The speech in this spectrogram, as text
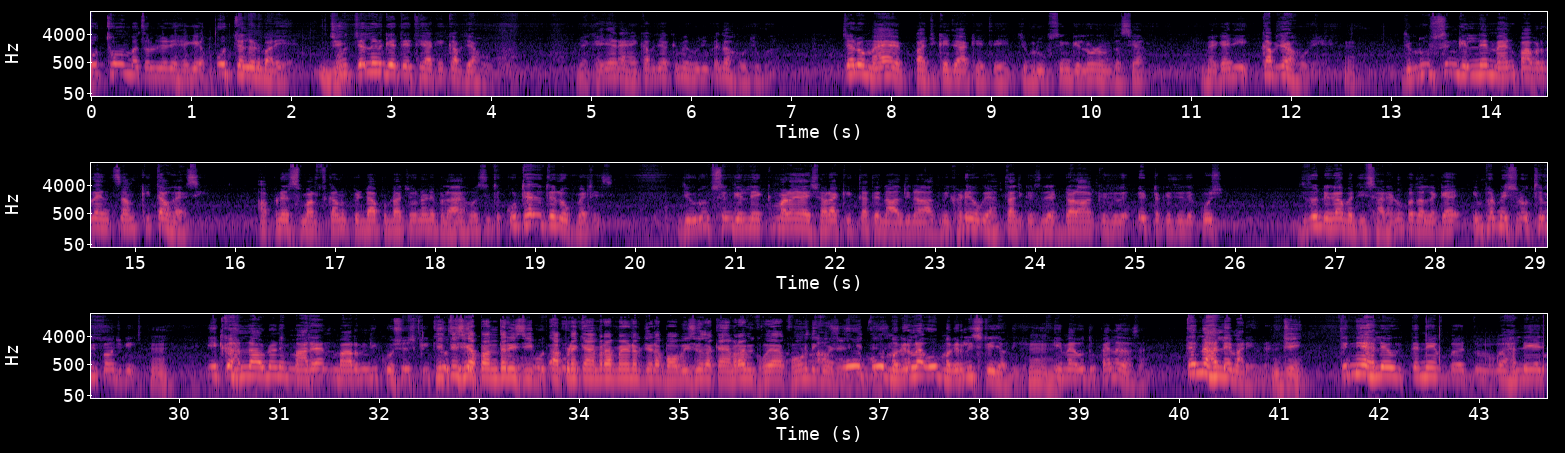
ਉੱਥੋਂ ਮਤਲਬ ਜਿਹੜੇ ਹੈਗੇ ਉਹ ਚੱਲਣ ਵਾਲੇ ਹੈ। ਹੁਣ ਚੱਲਣਗੇ ਤੇ ਇੱਥੇ ਆ ਕੇ ਕਬਜ਼ਾ ਹੋਊਗਾ ਮੈਂ ਕਿਹਾ ਯਾਰ ਐਂ ਕਬਜ਼ਾ ਕਿਵੇਂ ਹੋ ਜੂ? ਕਹਿੰਦਾ ਹੋ ਜੂਗਾ। ਚਲੋ ਮੈਂ ਭੱਜ ਕੇ ਜਾ ਕੇ ਤੇ ਜਗਰੂਪ ਸਿੰਘ ਗਿੱਲ ਉਹਨਾਂ ਨੂੰ ਦੱਸਿਆ। ਮੈਂ ਕਿਹਾ ਜੀ ਕਬਜ਼ਾ ਹੋ ਰਿਹਾ ਹੈ। ਹੂੰ। ਜਗਰੂਪ ਸਿੰਘ ਗਿੱਲ ਨੇ ਮੈਨ ਪਾਵਰ ਦਾ ਇੰਤਜ਼ਾਮ ਕੀਤਾ ਹੋਇਆ ਸੀ। ਆਪਣੇ ਸਮਰਥਕਾਂ ਨੂੰ ਪਿੰਡਾਂ ਪੁੰਡਾਂ 'ਚ ਉਹਨਾਂ ਨੇ ਬੁਲਾਇਆ ਹੋਇਆ ਸੀ ਤੇ ਕੋਠਿਆਂ ਦੇ ਉੱਤੇ ਲੋਕ ਬੈਠੇ ਸੀ। ਜਗਰੂਪ ਸਿੰਘ ਗਿੱਲ ਨੇ ਇੱਕ ਮਾੜਾ ਜਿਹਾ ਇਸ਼ਾਰਾ ਕੀਤਾ ਤੇ ਨਾਲ ਦੀ ਨਾਲ ਆਦਮੀ ਖੜੇ ਹੋ ਗਏ। ਹੱਥਾਂ 'ਚ ਕਿਸੇ ਦੇ ਡਲਾ ਕਿਸੇ ਦੇ ਇੱਟ ਕਿਸੇ ਦੇ ਕੁਛ। ਜਦੋਂ ਨਿਗਾਹ ਵੱਜੀ ਸਾਰਿਆਂ ਨੂੰ ਪਤਾ ਲੱਗਿਆ ਇਨਫੋਰਮੇਸ਼ਨ ਉੱਥੇ ਵੀ ਪਹੁੰਚ ਗਈ। ਹੂੰ। ਇੱਕ ਹੱਲਾ ਉਹਨਾਂ ਨੇ ਮਾਰਨ ਮਾਰਨ ਦੀ ਕੋਸ਼ਿਸ਼ ਕੀਤੀ ਕੀਤੀ ਸੀ ਆਪਾਂ ਅੰਦਰ ਹੀ ਸੀ। ਉਹ- ਆਪਣੇ ਕੈਮਰਾਮੈਨ ਜਿਹੜਾ ਬੌਬੀ ਸੀ ਉਹਦਾ ਕੈਮਰਾ ਵੀ ਖੋਇਆ ਖੋਣ ਦੀ ਕੋਸ਼ਿਸ਼ ਉਹ ਕੀਤੀ ਉਹ। ਮਗਰਲਾ ਉਹ ਮਗਰਲੀ ਸਟੇਜ ਆਉਂਦੀ ਹੂੰ। ਇਹ ਮੈਂ ਉਦੋਂ ਪਹਿਲਾਂ ਦੱਸਾਂ। ਤਿੰਨ ਹੱਲੇ ਮਾਰੇ ਉਹਨਾਂ ਨੇ। ਜੀ। ਤਿੰਨੇ ਹੱਲੇ ਉਹ- ਤਿੰਨੇ ਹੱਲੇ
